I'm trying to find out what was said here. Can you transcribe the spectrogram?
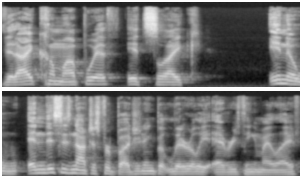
that I come up with, it's like in a, and this is not just for budgeting, but literally everything in my life.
